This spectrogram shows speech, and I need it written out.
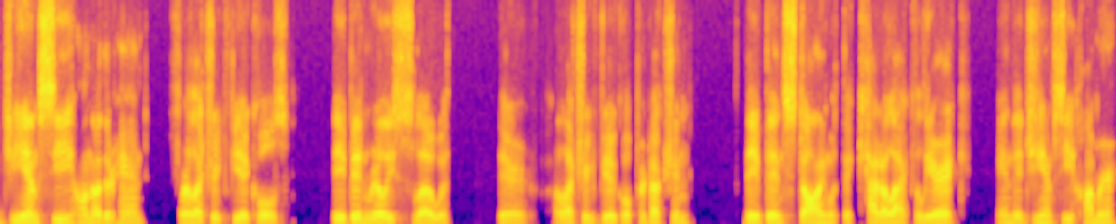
GMC, on the other hand, for electric vehicles, they've been really slow with their electric vehicle production. They've been stalling with the Cadillac Lyriq and the GMC Hummer,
